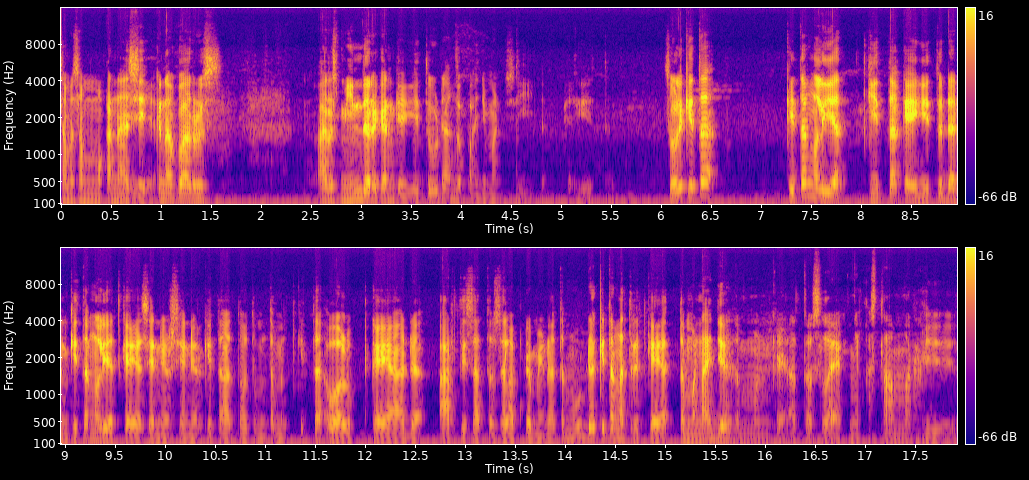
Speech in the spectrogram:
sama-sama makan nasi Iya. kenapa harus harus minder kan kayak gitu udah anggap aja manusia kayak gitu soalnya kita kita ngelihat kita kayak gitu dan kita ngelihat kayak senior senior kita atau teman-teman kita walaupun kayak ada artis atau selebgram yang datang udah kita nge-treat kayak teman aja temen kayak atau selayaknya customer iya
